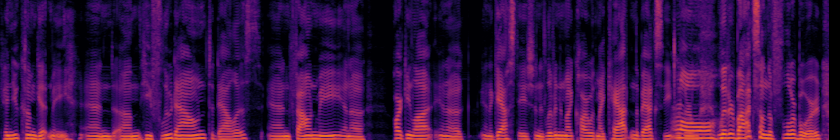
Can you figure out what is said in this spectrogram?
can you come get me? And um, he flew down to Dallas and found me in a parking lot in a in a gas station and living in my car with my cat in the back seat with Aw. her litter box on the floorboard.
